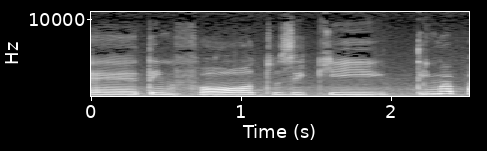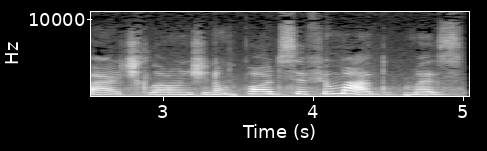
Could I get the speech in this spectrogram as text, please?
é, tem fotos e que tem uma parte lá onde não pode ser filmado, mas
